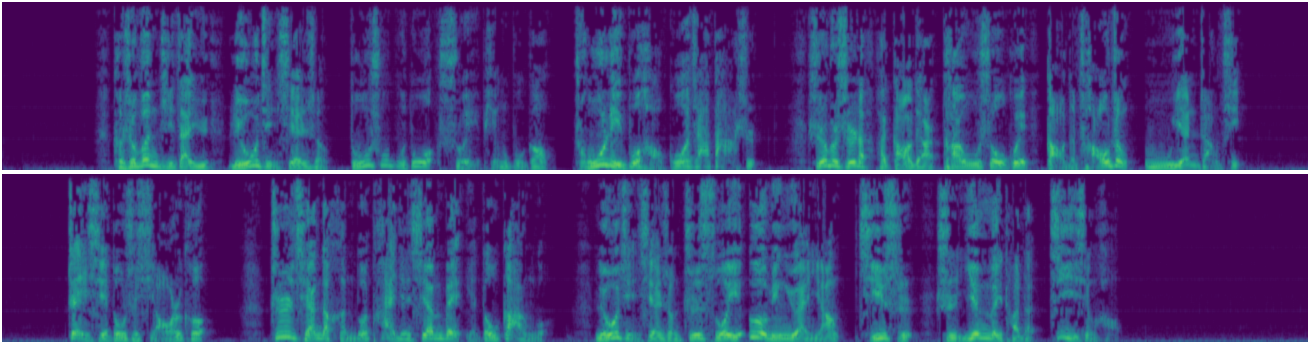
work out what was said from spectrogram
可是问题在于，刘瑾先生读书不多，水平不高，处理不好国家大事。时不时的还搞点贪污受贿，搞得朝政乌烟瘴气，这些都是小儿科。之前的很多太监先辈也都干过。刘瑾先生之所以恶名远扬，其实是因为他的记性好。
